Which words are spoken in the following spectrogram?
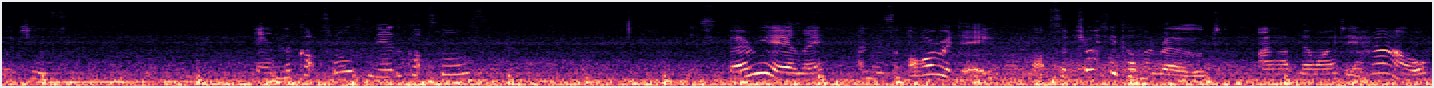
which is in the Cotswolds, near the Cotswolds. It's very early and there's already lots of traffic on the road. I have no idea how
